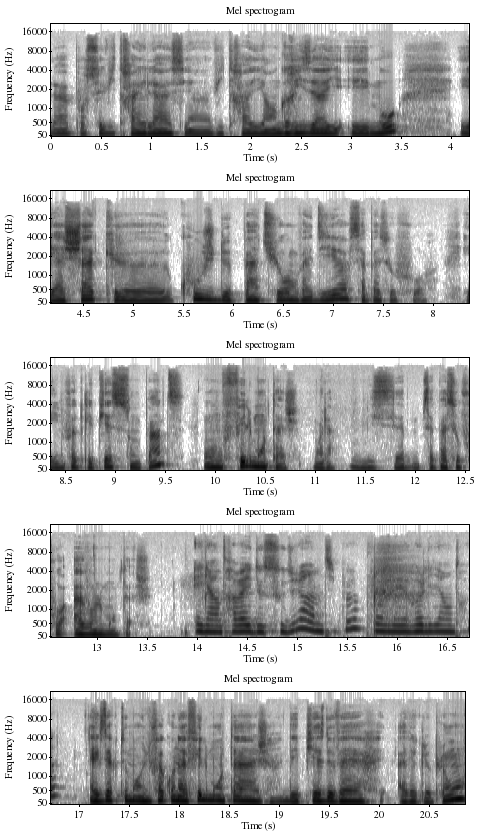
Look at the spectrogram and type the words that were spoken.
là, pour ce vitrail-là, c'est un vitrail en grisaille et émaux. Et à chaque couche de peinture, on va dire, ça passe au four. Et une fois que les pièces sont peintes, on fait le montage. Voilà. ça, passe au four avant le montage. Et il y a un travail de soudure un petit peu pour les relier entre eux? Exactement. Une fois qu'on a fait le montage des pièces de verre avec le plomb,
